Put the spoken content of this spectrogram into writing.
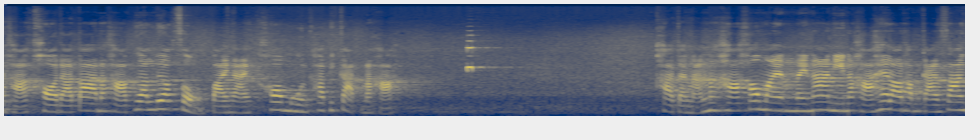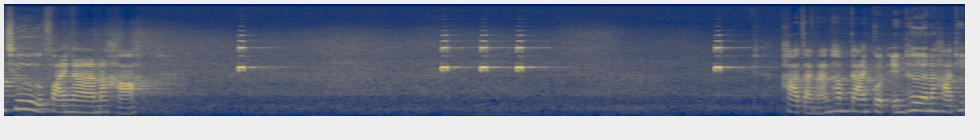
นะคะ core data นะคะ เพื่อเลือกส่งไฟล์งานข้อมูลค่าพิกัดนะคะค่ะจากนั้นนะคะเข้ามาในหน้านี้นะคะ ให้เราทำการสร้างชื่อไฟล์งานนะคะ ค่ะ จากนั้นทำการกด enter นะคะที่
